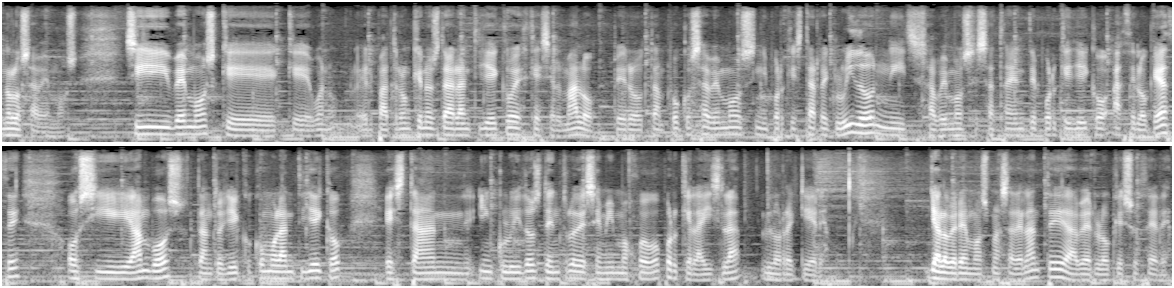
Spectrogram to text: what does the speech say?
no lo sabemos. Si vemos que, bueno, el patrón que nos da el anti-Jacob es que es el malo, pero tampoco sabemos ni por qué está recluido, ni sabemos exactamente por qué Jacob hace lo que hace, o si ambos, tanto Jacob como el anti-Jacob, están incluidos dentro de ese mismo juego porque la isla lo requiere. Ya lo veremos más adelante a ver lo que sucede.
